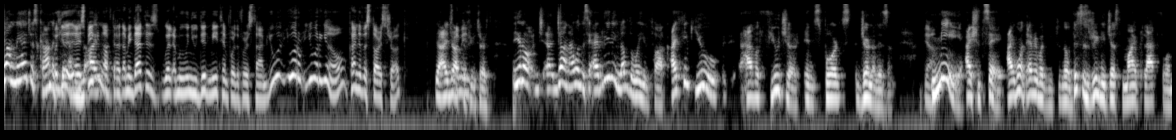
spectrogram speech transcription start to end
John, may I just comment? But here? uh, I- speaking I- of that, I mean, that is well. I mean, when you did meet him for the first time, you were you were you were you know kind of a starstruck. Yeah, I dropped mean- a few turrets. You know, uh, John, I want to say I really love the way you talk. I think you have a future in sports journalism. Yeah. Me, I should say, I want everybody to know this is really just my platform.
